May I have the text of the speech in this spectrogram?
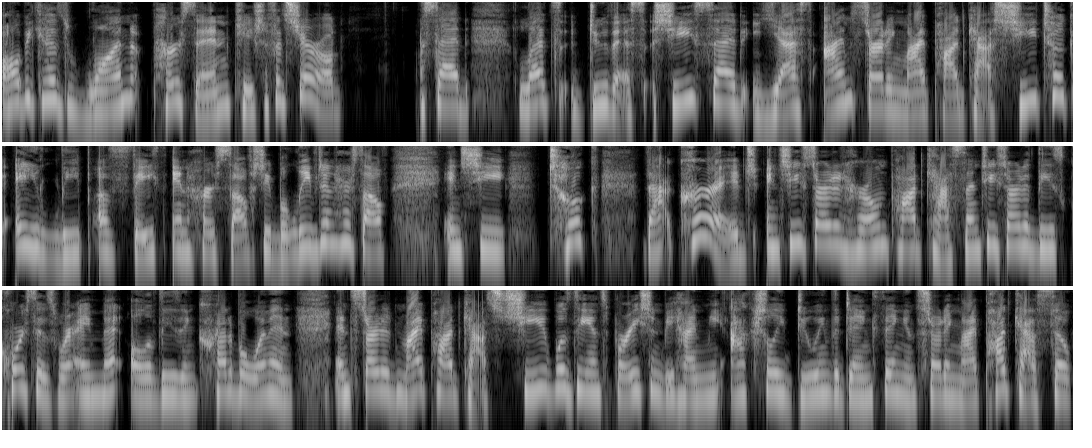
all because one person, Keisha Fitzgerald, said, let's do this. She said, yes, I'm starting my podcast. She took a leap of faith in herself. She believed in herself and she took that courage and she started her own podcast. Then she started these courses where I met all of these incredible women and started my podcast. She was the inspiration behind me actually doing the dang thing and starting my podcast. So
